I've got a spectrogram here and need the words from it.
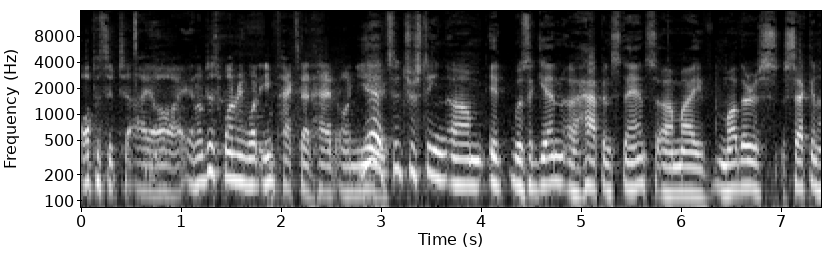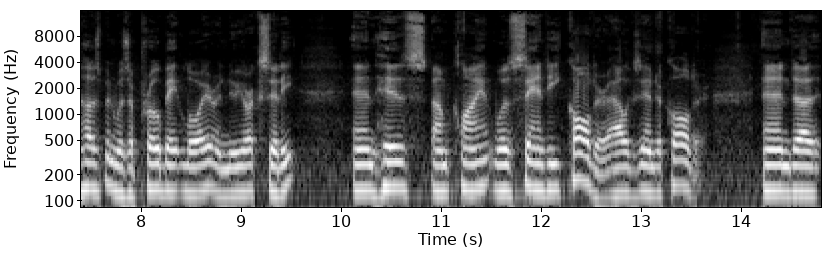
opposite to AI. And I'm just wondering what impact that had on you. Yeah, it's interesting. Um, it was again a happenstance. Uh, my mother's second husband was a probate lawyer in New York City, and his um, client was Sandy Calder, Alexander Calder. And uh,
